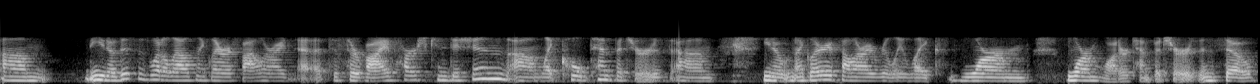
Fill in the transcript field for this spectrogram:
Um, you know, this is what allows Naegleria fowleri uh, to survive harsh conditions, um, like cold temperatures. Um, you know, Naegleria fowleri really likes warm, warm water temperatures, and so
